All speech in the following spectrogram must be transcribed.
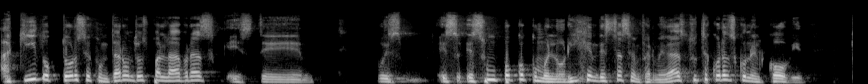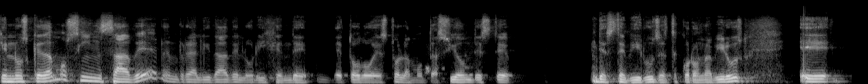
aquí, doctor, se juntaron dos palabras, este, pues es, un poco como el origen de estas enfermedades. ¿Tú te acuerdas con el COVID? que nos quedamos sin saber en realidad el origen de, todo esto, la mutación de este, de este virus, de este coronavirus, eh,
